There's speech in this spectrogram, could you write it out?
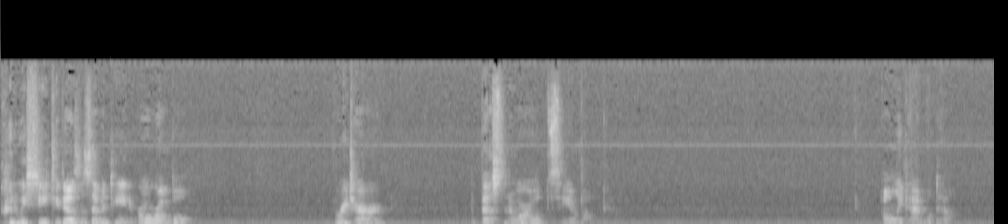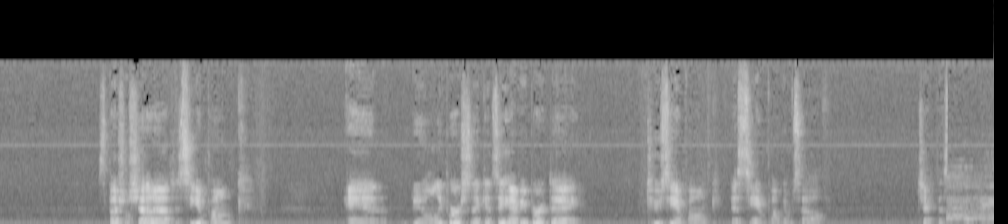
Could we see 2017 Royal Rumble return the best in the world, CM Punk? Only time will tell. Special shout out to CM Punk. And the only person that can say happy birthday to CM Punk is CM Punk himself. Check this out.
